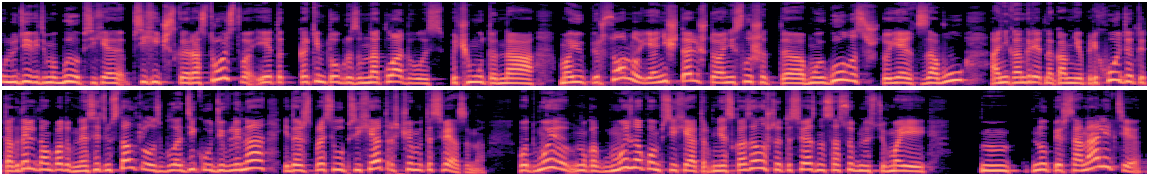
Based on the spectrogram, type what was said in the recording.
у людей, видимо, было психи... психическое расстройство, и это каким-то образом накладывалось почему-то на мою персону, и они считали, что они слышат э, мой голос, что я их зову, они конкретно ко мне приходят и так далее и тому подобное. Я с этим сталкивалась, была дико удивлена и даже спросила у психиатра, с чем это связано. Вот мой, ну, как бы мой знакомый психиатр мне сказал, что это связано с особенностью моей ну, персоналити,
